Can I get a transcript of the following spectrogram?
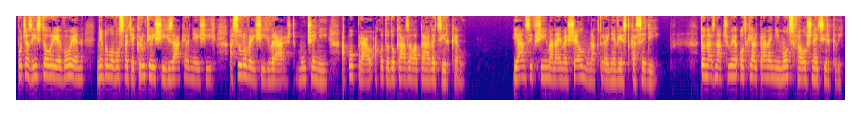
Počas histórie vojen nebolo vo svete krutejších, zákernejších a surovejších vražd, mučení a poprav, ako to dokázala práve církev. Ján si všíma najmä šelmu, na ktorej neviestka sedí. To naznačuje, odkiaľ pramení moc falošnej cirkvy.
